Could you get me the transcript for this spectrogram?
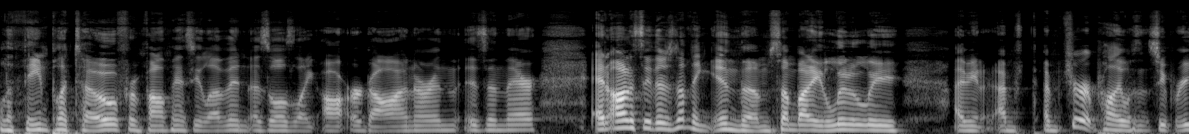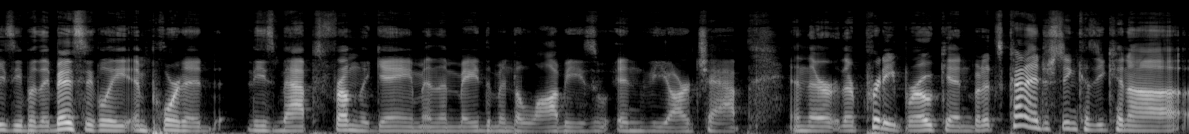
La Theine Plateau from Final Fantasy XI, as well as like Argon are in, is in there. And honestly, there's nothing in them. Somebody literally, I mean, I'm I'm sure it probably wasn't super easy, but they basically imported these maps from the game and then made them into lobbies in VR chat. And they're they're pretty broken, but it's kind of interesting because you can uh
